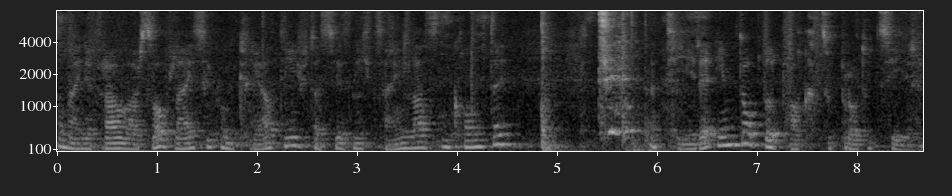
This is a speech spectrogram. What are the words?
Also meine Frau war so fleißig und kreativ, dass sie es nicht sein lassen konnte, Tiere im Doppelpack zu produzieren.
